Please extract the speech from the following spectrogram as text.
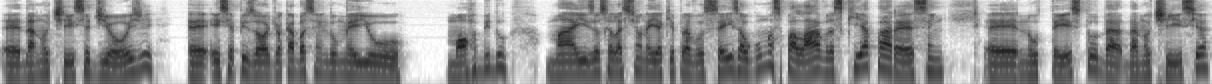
é, da notícia de hoje é, esse episódio acaba sendo meio mórbido, mas eu selecionei aqui para vocês algumas palavras que aparecem é, no texto da, da notícia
